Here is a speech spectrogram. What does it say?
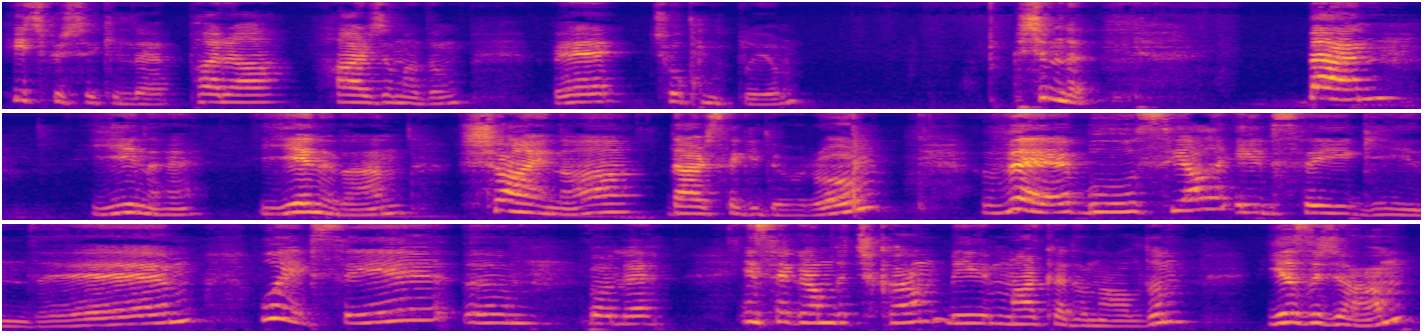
hiçbir şekilde para harcamadım. Ve çok mutluyum. Şimdi ben yine yeniden Shine'a derse gidiyorum. Ve bu siyah elbiseyi giyindim. Bu elbiseyi ıı, böyle Instagram'da çıkan bir markadan aldım. Yazacağım.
